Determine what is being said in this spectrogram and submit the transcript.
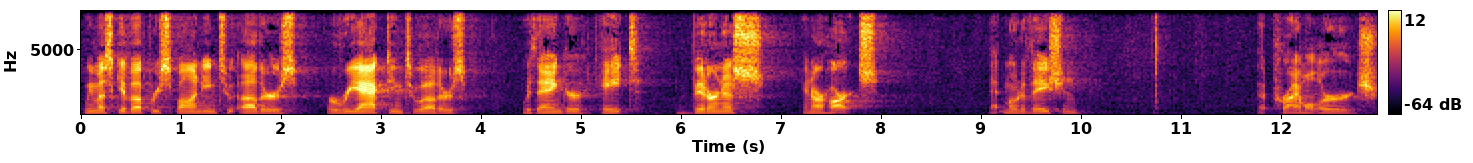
we must give up responding to others or reacting to others with anger, hate, bitterness in our hearts. That motivation, that primal urge,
